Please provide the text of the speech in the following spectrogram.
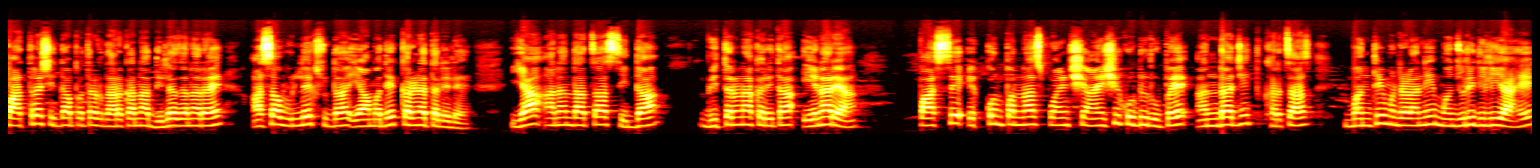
पात्र शिधापत्रक धारकांना दिला जाणार आहे असा उल्लेखसुद्धा यामध्ये करण्यात आलेला आहे. या आनंदाचा सिद्धा वितरणाकरिता येणाऱ्या पाचशे एकोणपन्नास पॉईंट शहाऐंशी कोटी रुपये अंदाजित खर्चास मंत्रिमंडळाने मंजुरी दिली आहे.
